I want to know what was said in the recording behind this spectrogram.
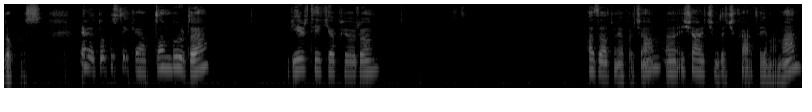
9 Evet 9 tek yaptım. Burada bir tek yapıyorum. Azaltma yapacağım. Ee, işaretimi de çıkartayım hemen.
